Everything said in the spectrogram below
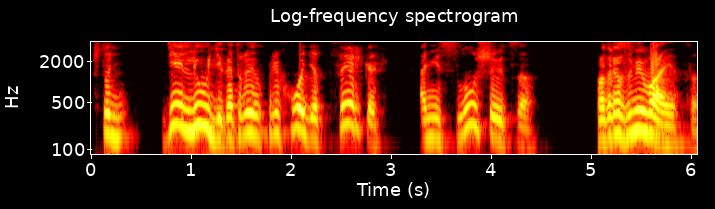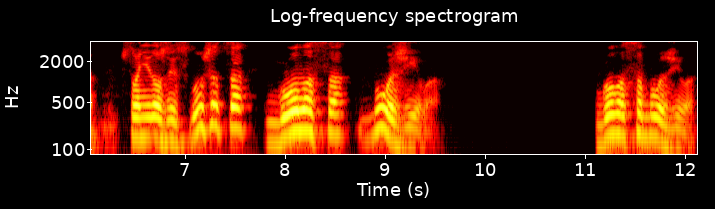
что те люди, которые приходят в церковь, они слушаются, подразумевается, что они должны слушаться голоса Божьего. Голоса Божьего.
